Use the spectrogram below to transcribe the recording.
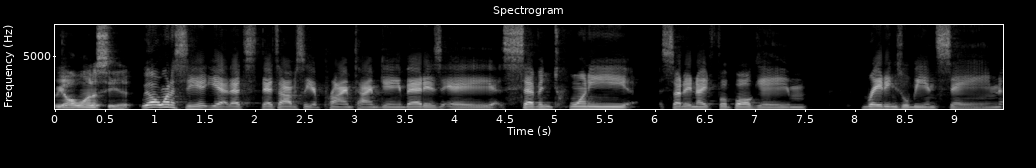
We all want to see it. we all want to see it. Yeah, that's that's obviously a prime time game. That is a 720 Sunday night football game. Ratings will be insane.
